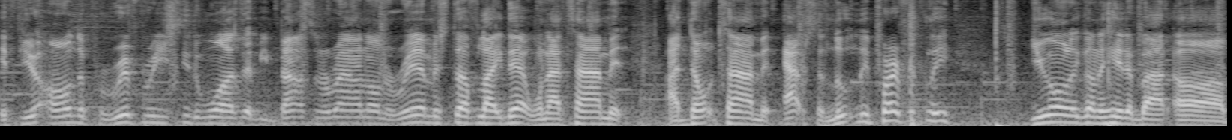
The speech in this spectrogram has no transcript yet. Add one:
if you're on the periphery, you see the ones that be bouncing around on the rim and stuff like that. When I time it, I don't time it absolutely perfectly. You're only gonna hit about uh,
